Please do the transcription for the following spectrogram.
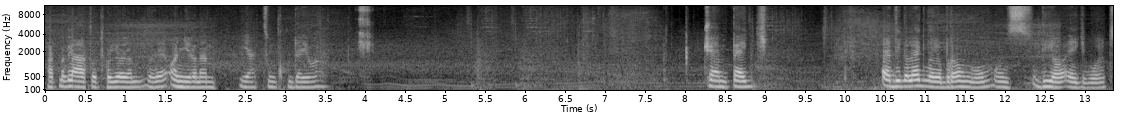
Hát meg látod, hogy olyan, annyira nem játszunk hú de jól. Csempegy. Eddig a legnagyobb rangom az dia 1 volt.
